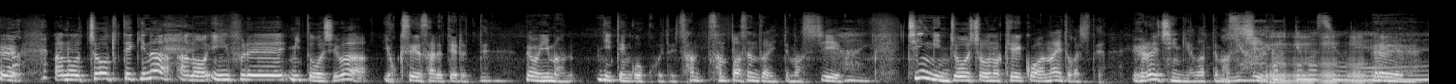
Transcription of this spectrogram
えあの長期的なあのインフレ見通しは抑制されてるって。でも今2.5を超えて 3%, 3台いってますし、はい、賃金上昇の傾向はないとかしてえらい賃金上がってますし。上がってますよね。えー、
